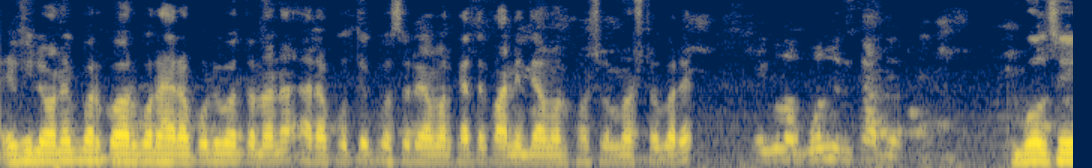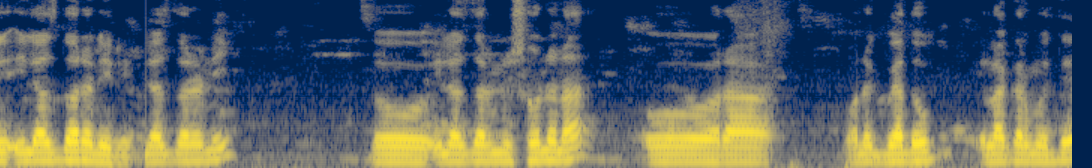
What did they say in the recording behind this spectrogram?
এগুলো অনেকবার করার পর এরা পরিবর্তন হয় না। এরা প্রত্যেক বছরে আমার খেতে পানি দিয়ে আমার ফসল নষ্ট করে। এগুলো বললেন কাদের? বলছে ইলাজ ধরানি রে ইলাজ ধরানি। তো ইলাজ ধরানি শোনে না। ওরা অনেক বেদব এলাকার মধ্যে।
